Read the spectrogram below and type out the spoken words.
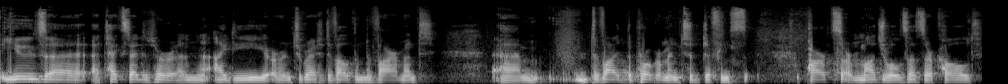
use a, a text editor and an IDE or integrated development environment, um, divide the program into different parts or modules as they're called,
